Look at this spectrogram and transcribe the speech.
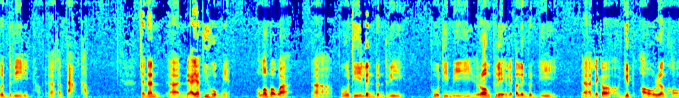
ดนตรีต่างๆครับ ฉะนั้นในอายะที่6เนี่ย อัลลอฮ์บอกว่าผู้ที่เล่นดนตรี ผู้ที่มีร้องเพลงและก็เล่นดนตรีนะและก็ยึดเอาเรื่องของ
